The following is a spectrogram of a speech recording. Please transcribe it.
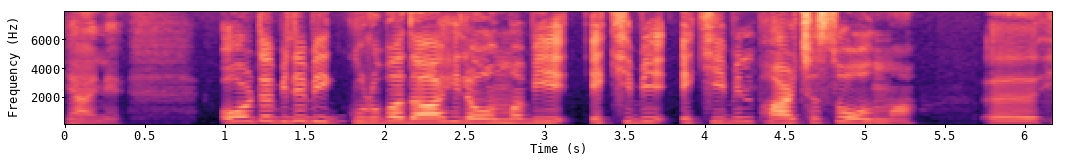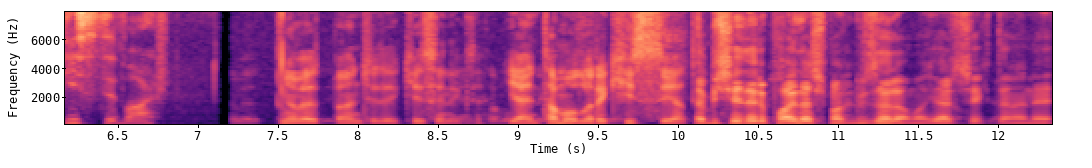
Yani orada bile bir gruba dahil olma, bir ekibi ekibin parçası olma e, hissi var. Evet bence de kesinlikle. Yani tam olarak hissiyat. Ya bir şeyleri paylaşmak güzel ama gerçekten hani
